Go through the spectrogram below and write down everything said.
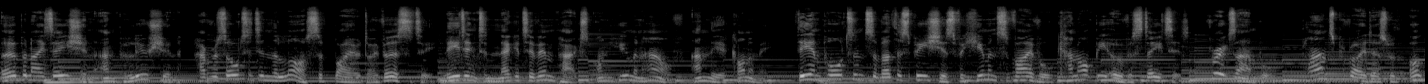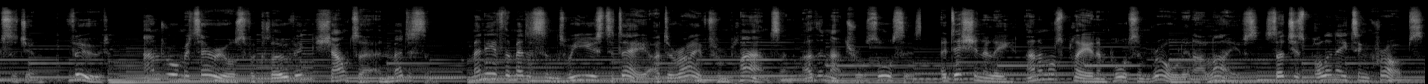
urbanization and pollution have resulted in the loss of biodiversity, leading to negative impacts on human health and the economy. The importance of other species for human survival cannot be overstated. For example, plants provide us with oxygen, food, and raw materials for clothing, shelter, and medicine. Many of the medicines we use today are derived from plants and other natural sources. Additionally, animals play an important role in our lives, such as pollinating crops,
